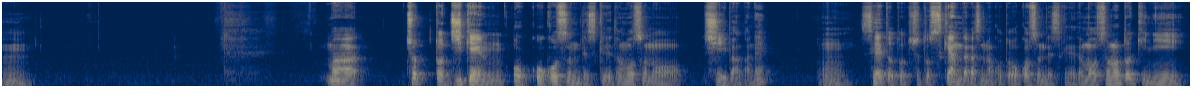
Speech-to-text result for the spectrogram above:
うん、まあちょっと事件を起こすんですけれども、そのシーバがね、うん、生徒とちょっとスキャンダラスなことを起こすんですけれども、その時に、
